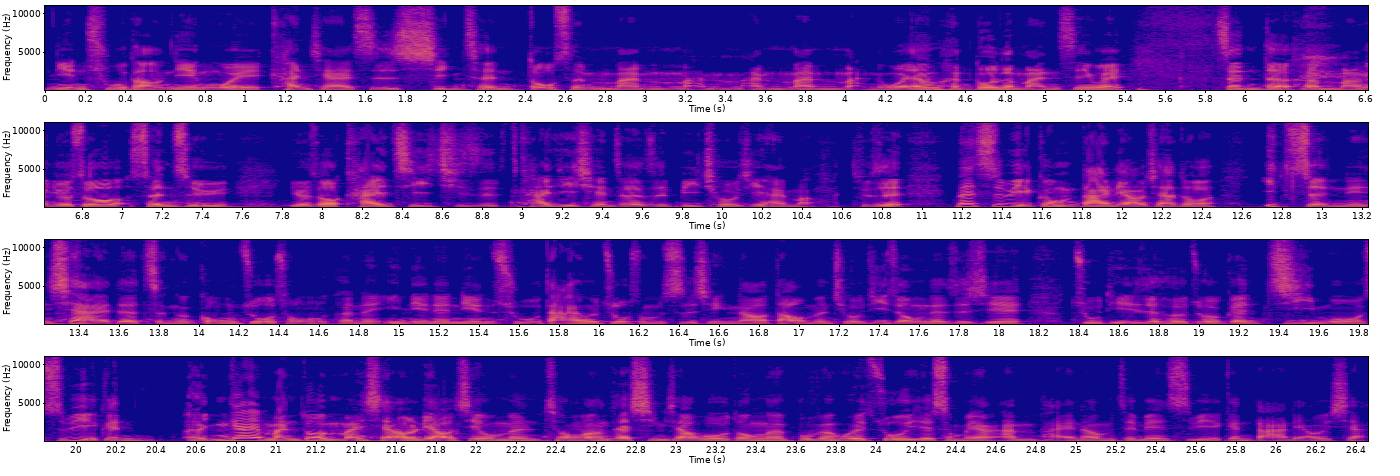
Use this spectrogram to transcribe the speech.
年初到年尾看起来是行程都是。满满满满满，我要用很多的满，是因为真的很忙。有时候甚至于有时候开季，其实开季前真的是比球季还忙。就是那是不是也跟我们大家聊一下，说一整年下来的整个工作，从可能一年的年初大概会做什么事情，然后到我们球季中的这些主题日合作跟季末，是不是也跟呃应该蛮多人蛮想要了解我们通常在行销活动的部分会做一些什么样安排？那我们这边是不是也跟大家聊一下？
